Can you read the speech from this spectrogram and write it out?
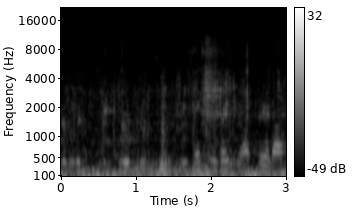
Make sure the brakes are all cleared off.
